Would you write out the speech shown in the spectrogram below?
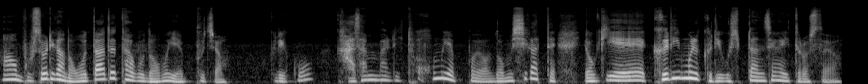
아, 목소리가 너무 따뜻하고 너무 예쁘죠. 그리고 가사말이 너무 예뻐요. 너무 시 같아. 여기에 그림을 그리고 싶다는 생각이 들었어요.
